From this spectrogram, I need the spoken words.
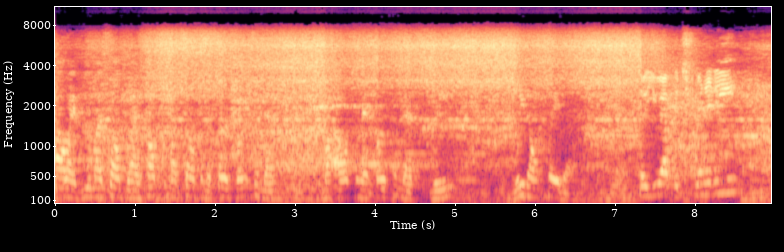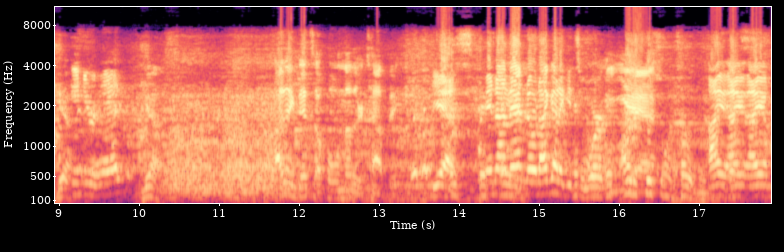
how I view myself, when I talk to myself in the third person, that's my alternate person, that's we. We don't say that. So you have the Trinity Yeah. in your head? Yes. I think that's a whole nother topic. Yes. It's- it's And on that note, I gotta get to work. And Yeah. artificial intelligence. I, I, I am.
